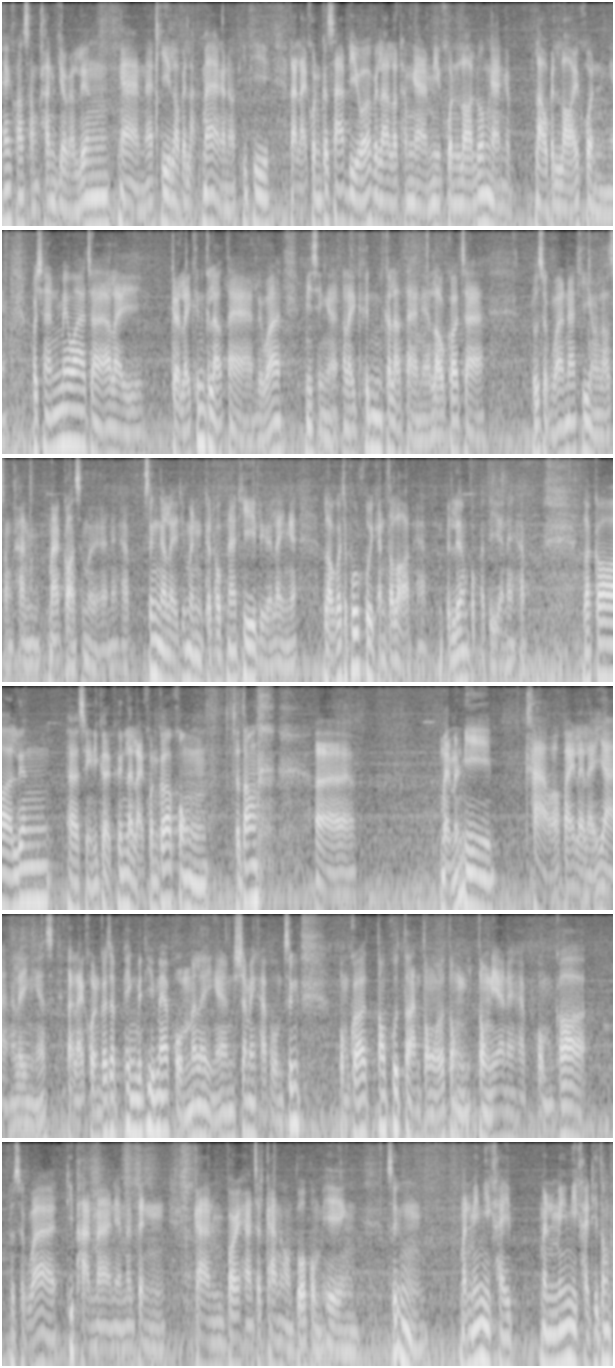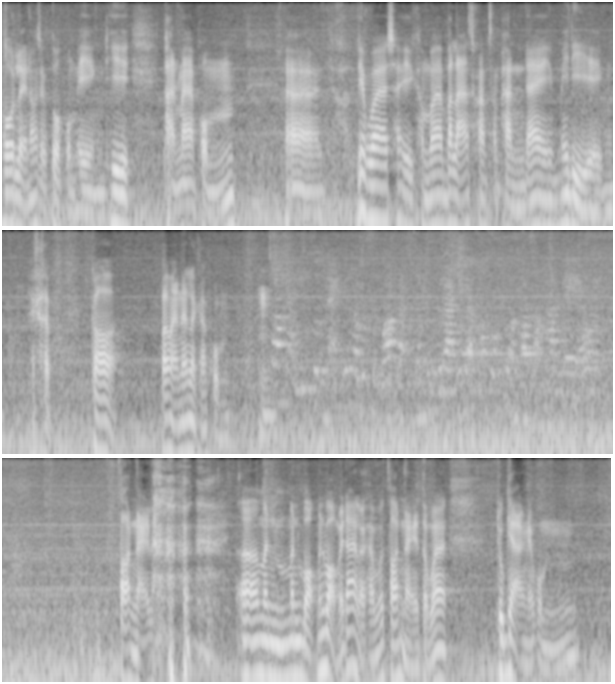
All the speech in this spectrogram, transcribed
ให้ความสำคัญเกี่ยวกับเรื่องงานหน้าที่เราเป็นหลักมากอะเนาะพี่ๆหลายๆ คนก็ทราบดีว่าเวลาเราทำงานมีคนรอร่วมงานกับเราเป็นร้อยคนอย่างเงี้ยเพราะฉะนั้นไม่ว่าจะอะไรเกิดอะไรขึ้นก็แล้วแต่ หรือว่ามีสิ่งอะไรขึ้นก็แล้วแต่เนี่ยเราก็จะรู้สึกว่าหน้าที่ของเราสำคัญมาก่อนเสมอนะครับซึ่งอะไรที่มันกระทบหน้าที่หรืออะไรเงี้ยเราก็จะพูดคุยกันตลอดนะครับเป็นเรื่องปกตินะครับ แล้วก็เรื่องอสิ่งที่เกิดขึ้นหลาย ๆ คนก็คงจะต้องเหมือนมันมี ข่าวออกไปหลาย ๆ อย่างอะไรอย่างเงี้ยหลาย ๆ คนก็จะเพ่งไปที่แม่ผมอะไรอย่างเงี้ยใช่ไหมครับผมซึ่งผมก็ต้องพูดตามตรงว่าตรงตรงเนี้ยนะครับ ผมก็รู้สึกว่าที่ผ่านมาเนี่ยมันเป็นการบริหารจัดการของตัวผมเอง ซึ่งมันไม่มีใครมันไม่มีใครที่ต้องโทษเลยนอกจากตัวผมเองที่ผ่านมาผมเเรียกว่าใช้คำว่าบาลานซ์ความสัมพันธ์ได้ไม่ดีเองนะครับ ก็ประมาณนั้นแหละครับผมอืมข้อไหนจุดไหนที่เรารู้สึกว่าแบบมันถึงเวลาที่ ตอนไหนล่ะเออมันมันบอกมันบอกไม่ได้หรอกครับ ว่าตอนไหนแต่ว่าทุกอย่างเนี่ยผม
